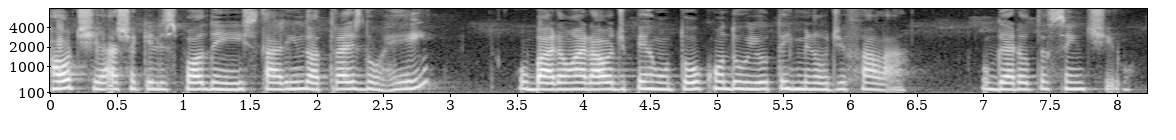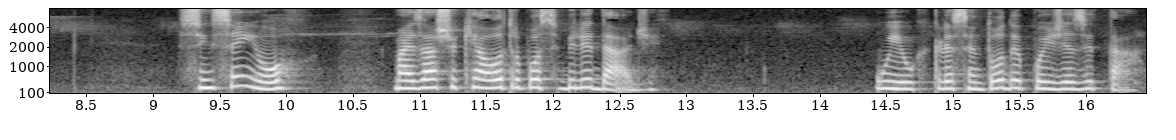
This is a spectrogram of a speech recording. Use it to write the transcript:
Halt acha que eles podem estar indo atrás do rei? O barão Araldi perguntou quando Will terminou de falar. O garoto assentiu. Sim, senhor, mas acho que há outra possibilidade. Will acrescentou depois de hesitar.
